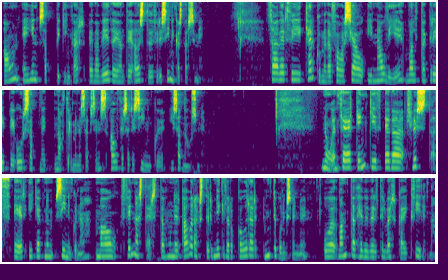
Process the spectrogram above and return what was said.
án eigin sapbyggingar eða viðægandi aðstöðu fyrir síningarstarfsemi. Það er því kerkomið að fá að sjá í návíi valda greipi úr safnið náttúruminnarsafsins á þessari síningu í safnahúsinu. Nú, en þegar gengið eða hlustað er í gegnum síninguna má finna stert að hún er afrakstur mikilar og góðrar undirbúningsvinnu og vandað hefur verið til verka í kvíðirna,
